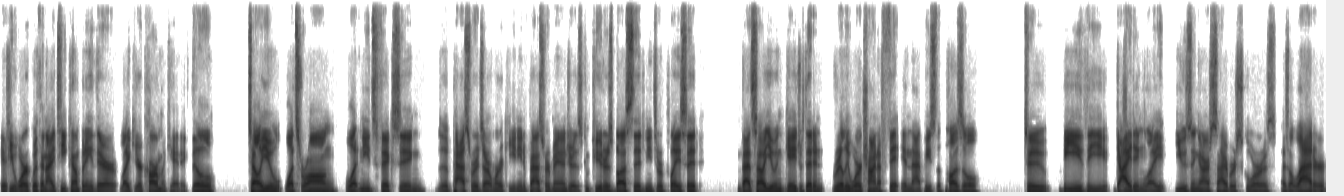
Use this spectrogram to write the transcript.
If you work with an IT company, they're like your car mechanic. They'll tell you what's wrong, what needs fixing, the passwords aren't working, you need a password manager, this computer's busted, you need to replace it. That's how you engage with it. And really, we're trying to fit in that piece of the puzzle to be the guiding light using our cyber score as, as a ladder.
